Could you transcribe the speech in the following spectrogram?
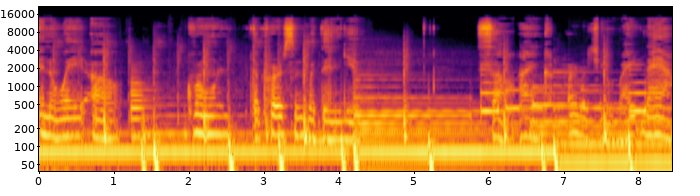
in a way of growing the person within you. So I encourage you right now.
